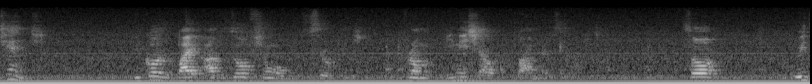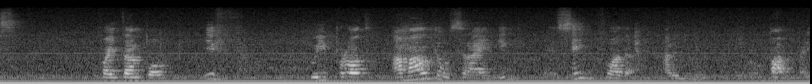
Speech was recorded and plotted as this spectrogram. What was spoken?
change because by absorption of dislocation from initial boundary. So, with, for example, if we plot amount of sliding, same for the aluminum boundary,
